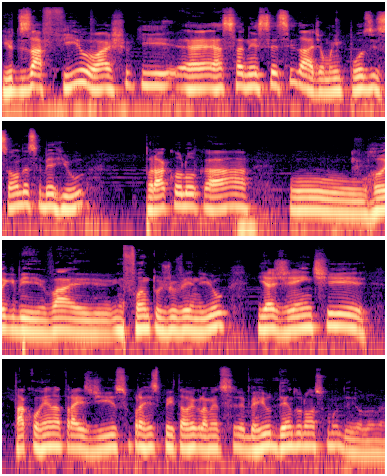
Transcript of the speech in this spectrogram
e o desafio, eu acho que é essa necessidade, é uma imposição da CBRU para colocar o rugby vai infanto-juvenil e a gente tá correndo atrás disso para respeitar o regulamento da CBRU dentro do nosso modelo, né?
